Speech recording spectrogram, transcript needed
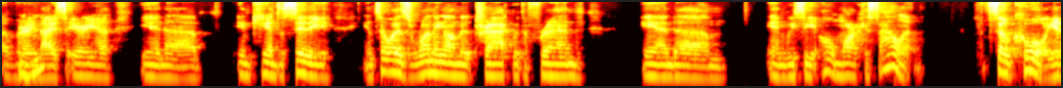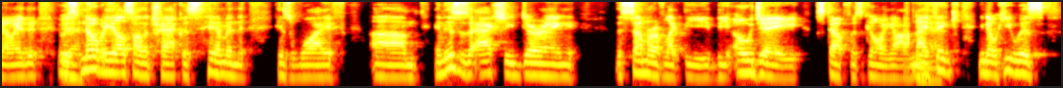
a very Mhm. nice area in uh, in Kansas City. And so I was running on the track with a friend, and um, and we see, oh, Marcus Allen so cool you know and it, it was Yeah. nobody else on the track it was him and his wife um and this was actually during the summer of like the the oj stuff was going on and i think you know he was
